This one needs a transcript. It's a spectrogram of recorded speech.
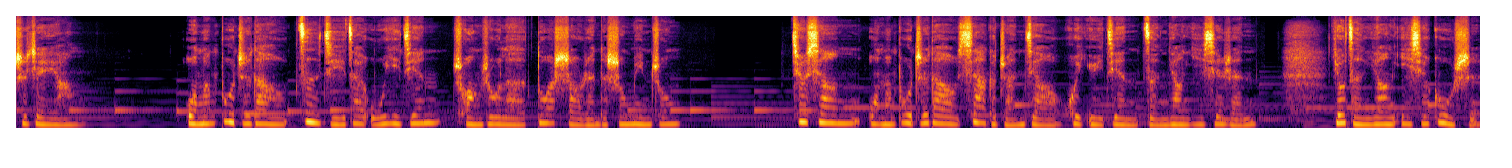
是这样，我们不知道自己在无意间闯入了多少人的生命中，就像我们不知道下个转角会遇见怎样一些人，有怎样一些故事。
